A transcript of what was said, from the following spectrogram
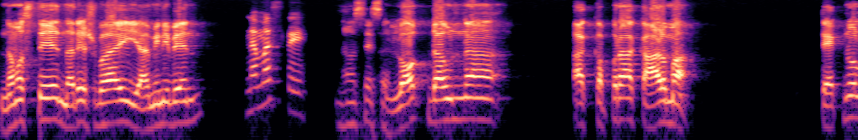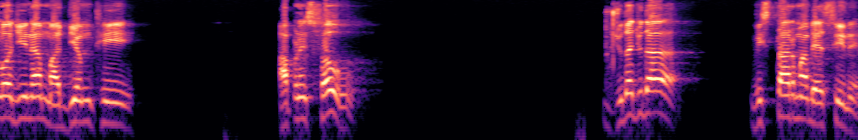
નમસ્તે નરેશભાઈ યામિનીબેન. નમસ્તે. નમસ્તે સર. લોકડાઉનના આ કપરા કાળમાં ટેકનોલોજીના માધ્યમથી આપણે સૌ જુદા જુદા વિસ્તારમાં બેસીને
